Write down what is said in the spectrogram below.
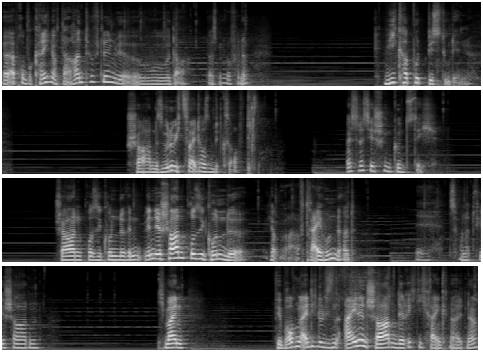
Äh, apropos, kann ich noch daran tüfteln? Wir, wo, da. Da ist mir drauf, ne? Wie kaputt bist du denn? Schaden. Das würde mich 2000 Bits auf. Weißt du, das hier ist schon günstig. Schaden pro Sekunde. Wenn, wenn der Schaden pro Sekunde. Ich habe auf 300. Äh, 204 Schaden. Ich meine, wir brauchen eigentlich nur diesen einen Schaden, der richtig reinknallt, ne?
